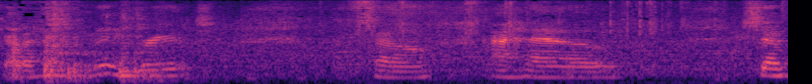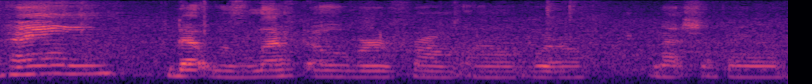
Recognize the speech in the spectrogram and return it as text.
gotta have a mini fridge. So I have champagne that was left over from, um, well, not champagne,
